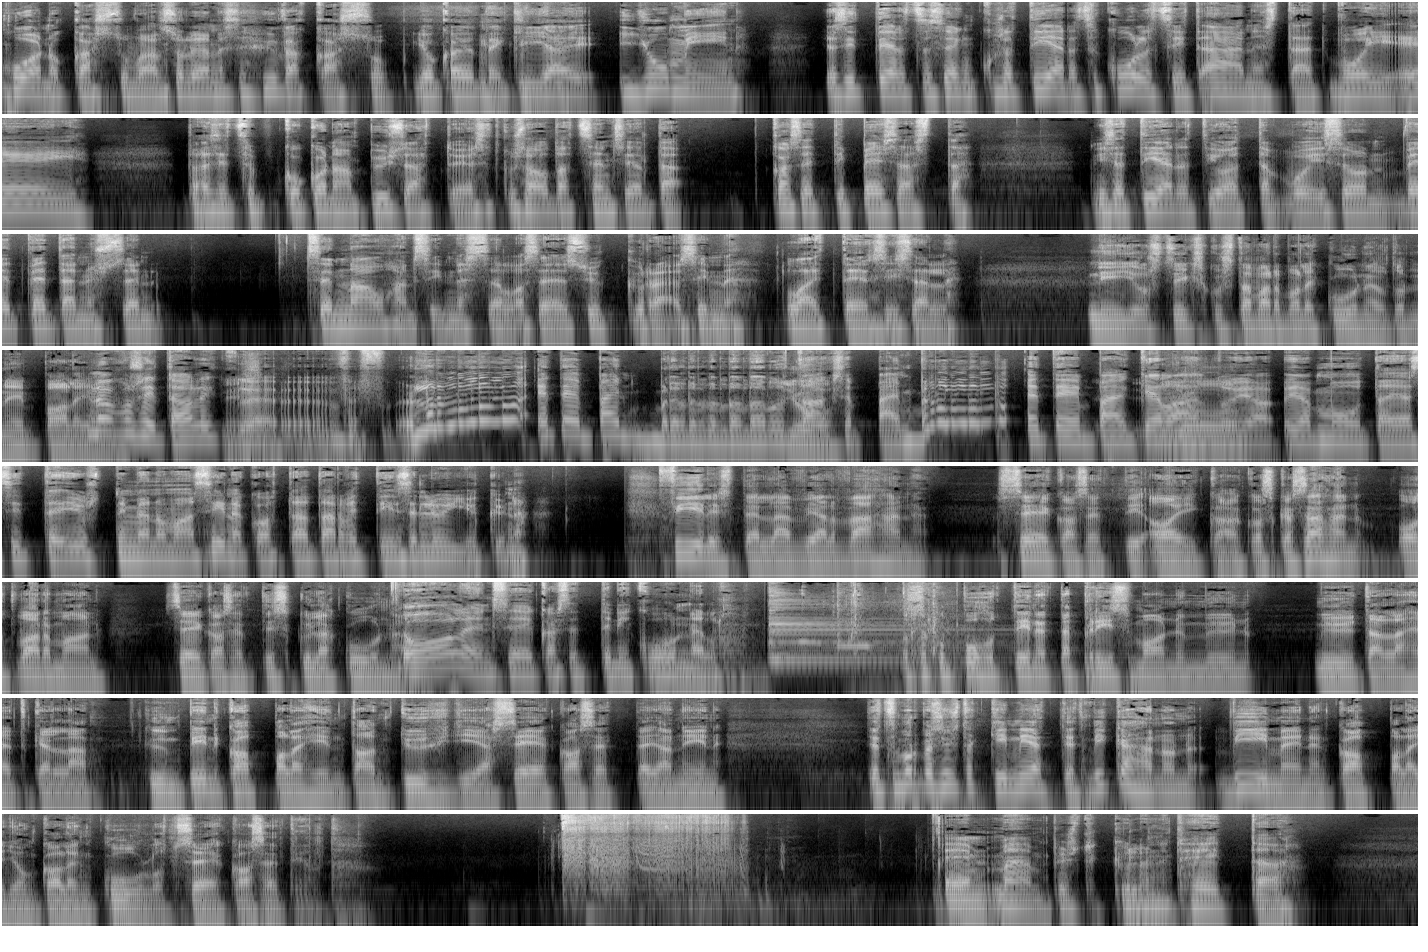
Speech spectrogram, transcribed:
huono kassu, vaan se oli aina se hyvä kassu, joka jotenkin jäi jumiin. Ja sitten tiedät sä sen, kun sä tiedät, sä kuulet siitä äänestä, että voi ei, tai sitten se kokonaan pysähtyy. Ja sitten kun sä otat sen sieltä kasettipesästä, niin sä tiedät jo, että voi se on vet- vetänyt sen, sen nauhan sinne sellaiseen sykkyrään sinne laitteen sisälle. Niin just siksi, kun sitä varmaan oli kuunneltu niin paljon. No kun sitä oli Niin ö, eteenpäin, Juu. taaksepäin, eteenpäin kelailtu ja, ja muuta. Ja sitten just nimenomaan siinä kohtaa tarvittiin se lyijykynä. Fiilistellään vielä vähän C-kasetti-aikaa, koska sähän oot varmaan C-kasettis kyllä kuunnellut. Olen C-kasettini kuunnellut. Tuossa kun puhuttiin, että Prisma on nyt myy, myy tällä hetkellä kympin kappalehintaan tyhjiä C-kasetteja, niin että mä rupesin yhtäkkiä miettimään, että mikähän on viimeinen kappale, jonka olen kuullut C-kasetilta. En, mä en pysty kyllä nyt heittää.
